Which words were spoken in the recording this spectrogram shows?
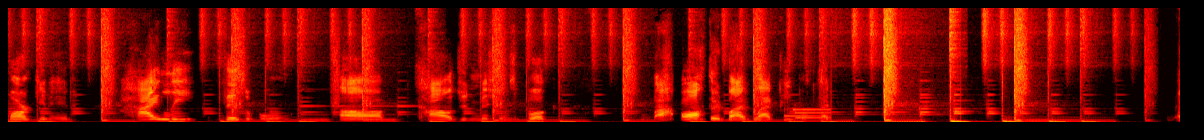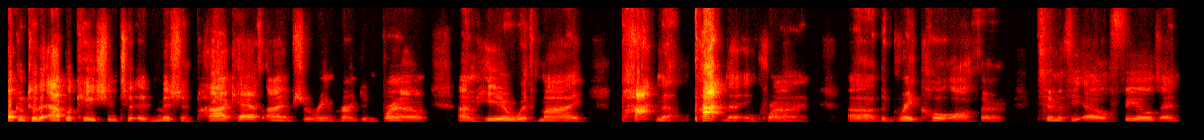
marketed, highly visible um, college admissions book uh, authored by Black people. Welcome to the Application to Admission podcast. I am Shereem Herndon Brown. I'm here with my partner, partner in crime, uh, the great co-author Timothy L. Fields, and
